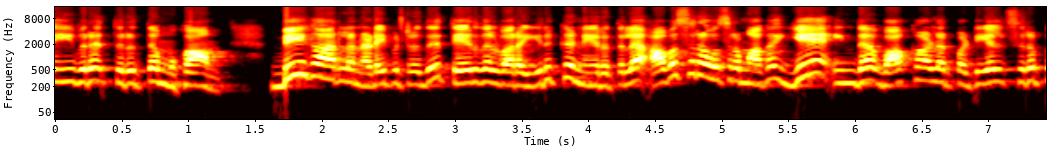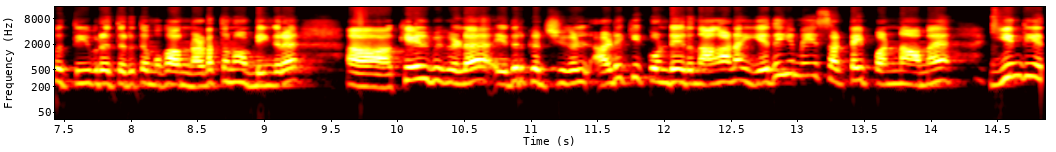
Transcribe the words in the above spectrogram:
தீவிர திருத்த முகாம். பீகார்ல நடைபெற்றது. தேர்தல் வர இருக்க நேரத்துல அவசர அவசரமாக ஏன் இந்த வாக்காளர் பட்டியல் சிறப்பு தீவிர திருத்த முகாம் நடத்தணும் அப்படிங்கிற கேள்விகளை எதிர்க்கட்சிகள் அடுக்கி கொண்டே இருந்தாங்க. ஆனா எதையுமே சட்டை பண்ணாம இந்திய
